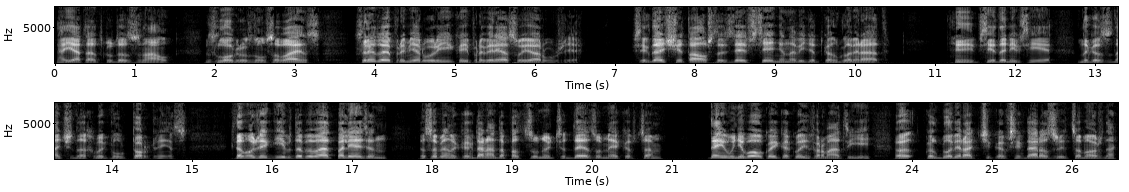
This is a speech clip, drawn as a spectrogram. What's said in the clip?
А я-то откуда знал? Зло грызнулся Вайнс, следуя примеру Рика и проверяя свое оружие. Всегда считал, что здесь все ненавидят конгломерат. Все да не все, многозначно хмыкнул Торкнес. К тому же гиб бывает полезен, особенно когда надо подсунуть Дезу мековцам. Да и у него кое-какой информации о конгломератчиках всегда разжиться можно.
